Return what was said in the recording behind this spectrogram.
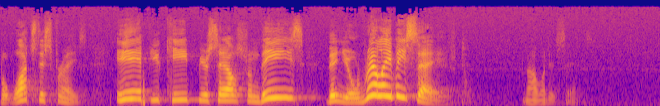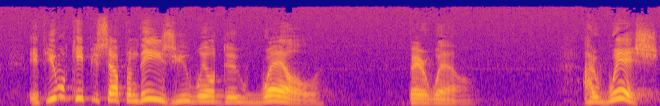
But watch this phrase. If you keep yourselves from these, then you'll really be saved. Not what it says. If you will keep yourself from these, you will do well. Bear well. I wish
